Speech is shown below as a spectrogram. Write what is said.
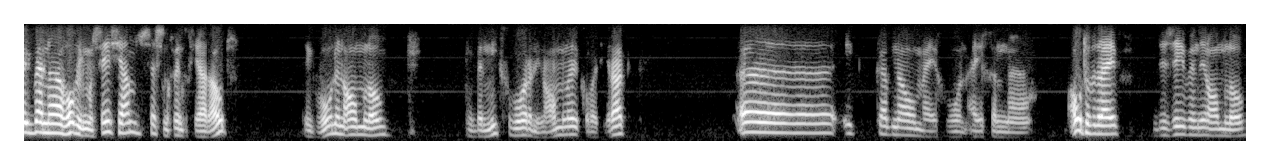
Ik ben uh, Hobby Mosesian, 26 jaar oud. Ik woon in Almelo. Ik ben niet geboren in Almelo, ik kom uit Irak. Ik heb nou mijn gewoon eigen autobedrijf, de Zeven in Almelo.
